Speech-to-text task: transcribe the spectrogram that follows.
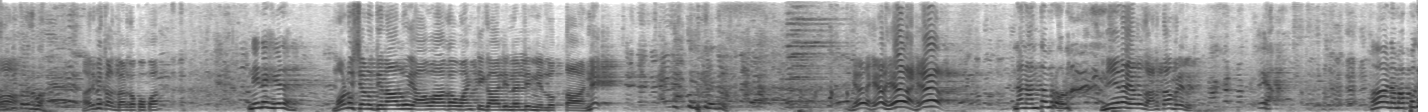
ಅರ್ಬಿ ಕಳೆದು ಬಾ. ಅರ್ಬಿ ಕಳ್ದು ಬೇಡ್ಗಪ್ಪಪ್ಪ ನೀನ ಹೇಳ. ಮನುಷ್ಯನು ದಿನಾಲು ಯಾವಾಗ ಒಂಟಿ ಗಾಲಿನಲ್ಲಿ ನಿಲ್ಲುತ್ತಾನೆ. ಹೇಳ ಹೇಳ ಹೇಳ ಹೇಳ. ನಾನು ಅಂತಮ್ರ ಅವರು ನೀನ ಹೇಳುದು ಅಣತಾಂಬ್ರಿಲ್ ಹಾ ನಮ್ಮ ಅಪ್ಪಗ.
